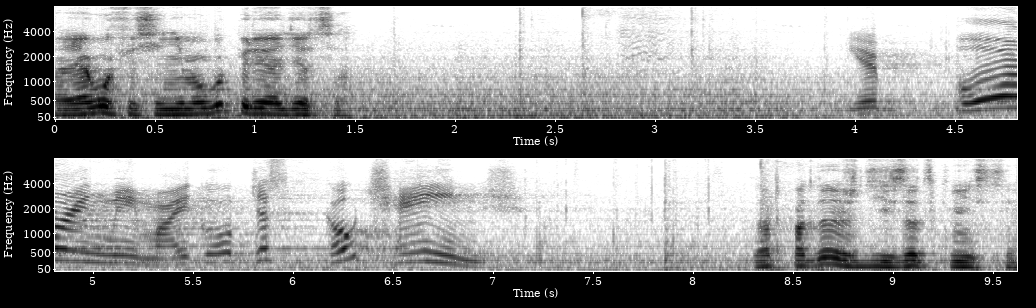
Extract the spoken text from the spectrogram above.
А я в офисе не могу переодеться? Да подожди, заткнись ты.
